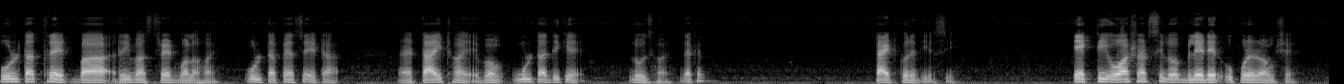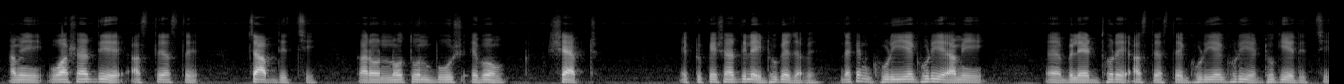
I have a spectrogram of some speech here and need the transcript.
উল্টা থ্রেড বা রিভার্স থ্রেড বলা হয়। উল্টা প্যাচে এটা টাইট হয় এবং উল্টা দিকে লুজ হয়। দেখেন, টাইট করে দিয়েছি। একটি ওয়াশার ছিল ব্লেডের উপরের অংশে। আমি ওয়াশার দিয়ে আস্তে আস্তে চাপ দিচ্ছি, কারণ নতুন বুশ এবং শ্যাফট একটু প্রেশার দিলেই ঢুকে যাবে। দেখেন, ঘুরিয়ে ঘুরিয়ে আমি ব্লেড ধরে আস্তে আস্তে ঘুরিয়ে ঘুরিয়ে ঢুকিয়ে দিচ্ছি।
